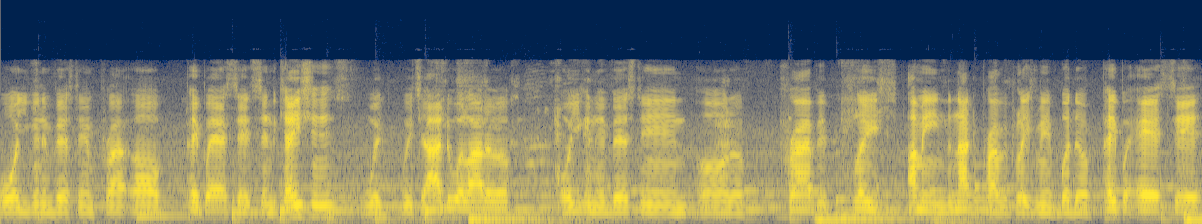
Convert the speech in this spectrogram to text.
or you can invest in pri- uh, paper asset syndications, which which I do a lot of, or you can invest in uh, the private place. I mean, not the private placement, but the paper asset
